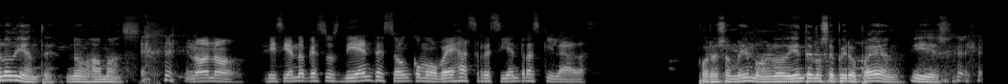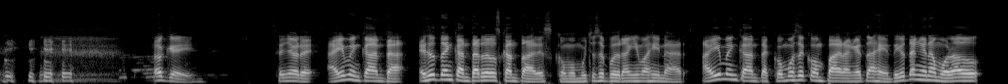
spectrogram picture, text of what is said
los dientes, no, jamás. No, no. Diciendo que sus dientes son como ovejas recién trasquiladas. Por eso mismo, los dientes no se piropean. Y eso. Ok. Señores, ahí me encanta. Eso está en Cantar de los Cantares, como muchos se podrán imaginar. Ahí me encanta cómo se comparan esta gente. Ellos están enamorados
